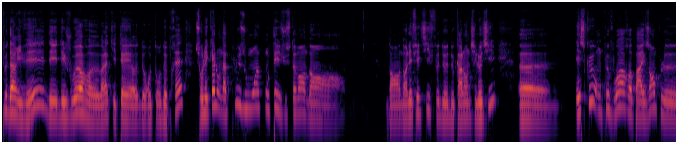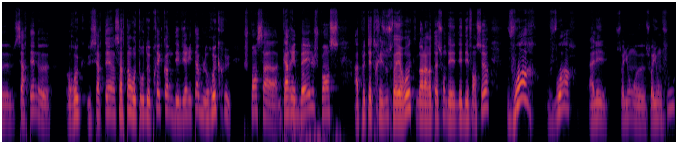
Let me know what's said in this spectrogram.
peu d'arrivées, des, des, joueurs voilà, qui étaient de retour de près, sur lesquels on a plus ou moins compté justement dans, dans, dans l'effectif de, de Carlo Ancelotti. Est-ce qu'on peut voir, par exemple, certaines certains, certains retours de prêt comme des véritables recrues. Je pense à Gareth Bale, je pense à peut-être Jesus Valero dans la rotation des, défenseurs, voire, voire, allez, soyons, euh, soyons fous,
